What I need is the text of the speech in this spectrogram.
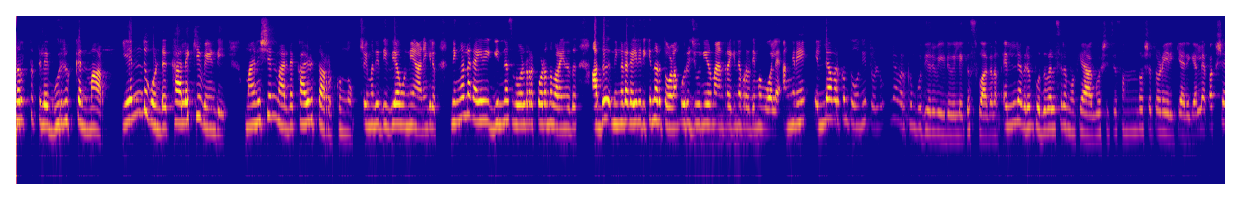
നൃത്തത്തിലെ ഗുരുക്കന്മാർ എന്തുകൊണ്ട് കലയ്ക്ക് വേണ്ടി മനുഷ്യന്മാരുടെ കഴുത്തറക്കുന്നു ശ്രീമതി ദിവ്യ ഉണ്ണിയാണെങ്കിലും നിങ്ങളുടെ കയ്യിൽ ഗിന്നസ് വേൾഡ് റെക്കോർഡ് എന്ന് പറയുന്നത് അത് നിങ്ങളുടെ കയ്യിൽ ഇരിക്കുന്നിടത്തോളം ഒരു ജൂനിയർ മാൻഡ്രേക്കിന്റെ പ്രതിമ പോലെ. അങ്ങനെ എല്ലാവർക്കും തോന്നിയിട്ടുള്ളൂ. എല്ലാവർക്കും പുതിയൊരു വീഡിയോയിലേക്ക് സ്വാഗതം. എല്ലാവരും പുതുവത്സരമൊക്കെ ആഘോഷിച്ച് സന്തോഷത്തോടെ ഇരിക്കുകയായിരിക്കും അല്ലേ? പക്ഷെ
